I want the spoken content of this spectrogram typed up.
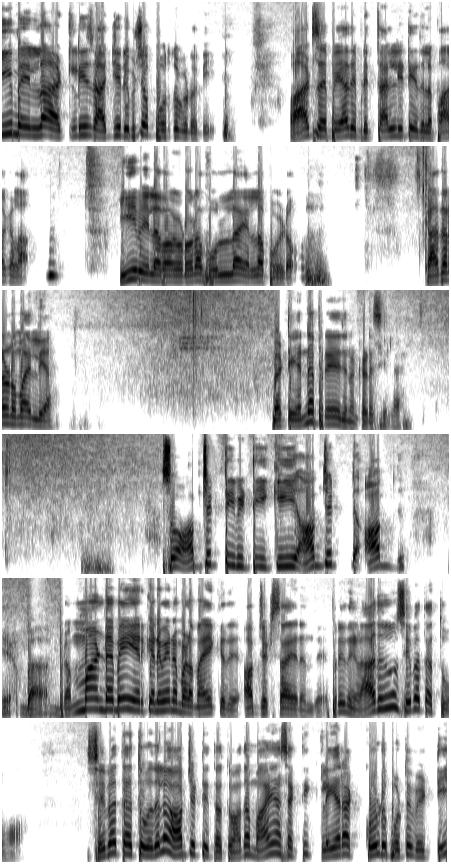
இமெயிலாம் அட்லீஸ்ட் அஞ்சு நிமிஷம் பொறுத்து கொடு நீ வாட்ஸ்அப்பையாவது இப்படி தள்ளிட்டு இதில் பார்க்கலாம். இமெயிலில் பார்க்கணும்னா ஃபுல்லாக எல்லாம் போயிடும். கதறணுமா இல்லையா? பட் என்ன பிரயோஜனம் கடைசியில்? ஸோ ஆப்ஜெக்டிவிட்டிக்கு ஆப்ஜெக்ட் ஆப் பிரம்மாண்டமே ஏற்கனவே நம்மளை மயக்குது ஆப்ஜெக்ட்ஸாக இருந்து. புரியுதுங்களா? அதுவும் சிவ தத்துவம். சிவ தத்துவத்தில் ஆப்ஜெக்டிவ் தத்துவம். அதை மாயாசக்தி கிளியராக கோடு போட்டு வெட்டி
